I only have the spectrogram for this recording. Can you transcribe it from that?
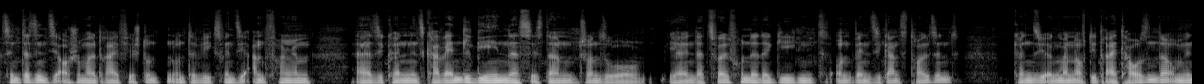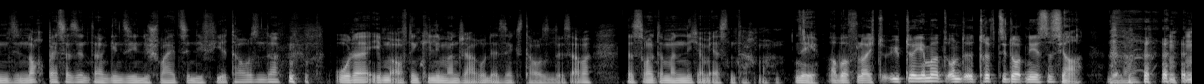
sind. Da sind sie auch schon mal drei, vier Stunden unterwegs, wenn sie anfangen. Äh, sie können ins Karwendel gehen, das ist dann schon so eher in der 1200er Gegend. Und wenn sie ganz toll sind, können sie irgendwann auf die 3000er und wenn sie noch besser sind, dann gehen sie in die Schweiz in die 4000er oder eben auf den Kilimanjaro, der 6000 ist. Aber das sollte man nicht am ersten Tag machen. Nee, aber vielleicht übt ja jemand und äh, trifft sie dort nächstes Jahr. Genau.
